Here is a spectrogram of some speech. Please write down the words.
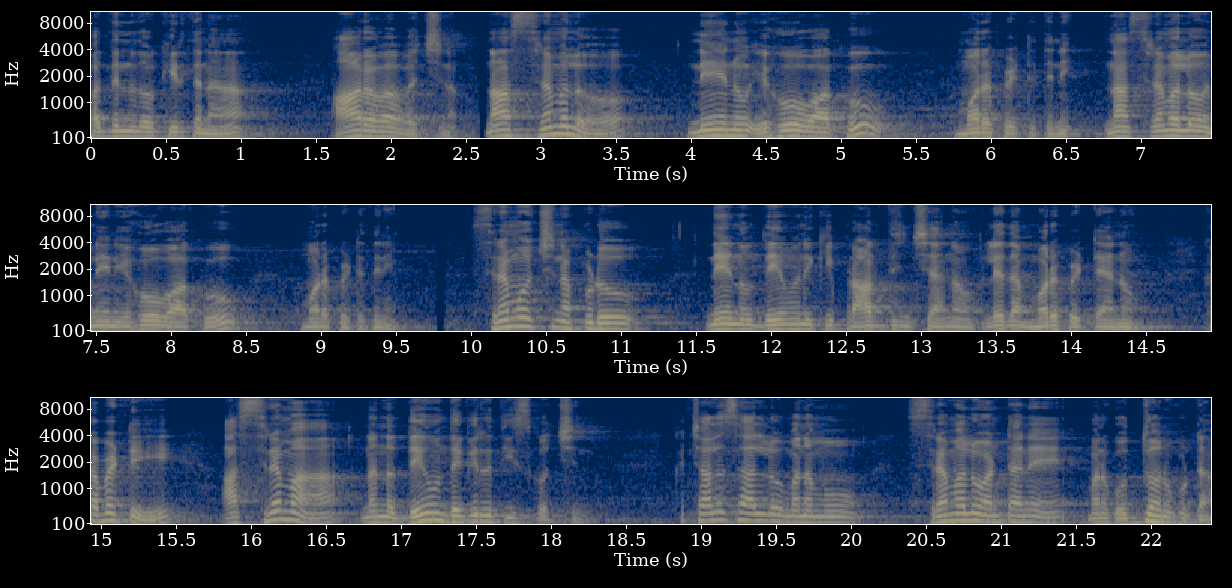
పద్దెనిమిదవ కీర్తన ఆరవ వచనం. నా శ్రమలో నేను ఎహోవాకు మొరపెట్టి తిని నా శ్రమలో నేను ఎహోవాకు మొరపెట్టి తిని శ్రమ వచ్చినప్పుడు నేను దేవునికి ప్రార్థించాను లేదా మొరపెట్టాను. కాబట్టి ఆ శ్రమ నన్ను దేవుని దగ్గరికి తీసుకొచ్చింది. చాలాసార్లు మనము శ్రమలు అంటానే మనకు వద్దు అనుకుంటాం.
